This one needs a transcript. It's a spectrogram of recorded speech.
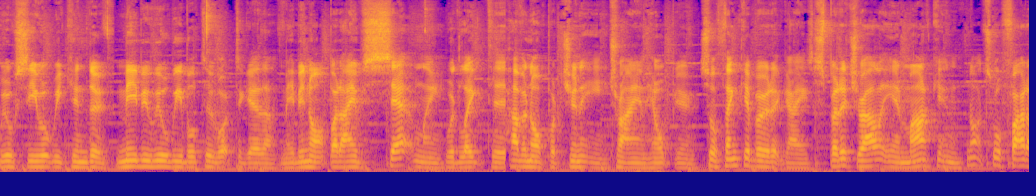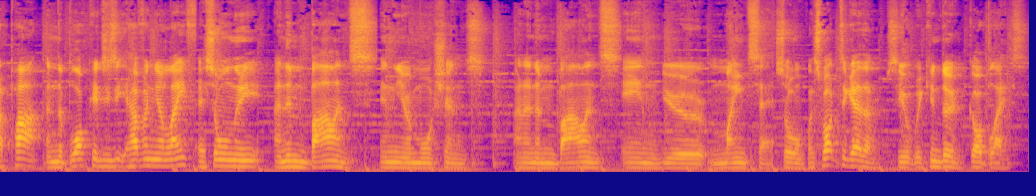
we'll see what we can do. Maybe we'll be able to work together, maybe not, but I've certainly certainly would like to have an opportunity to try and help you. So think about it, guys. Spirituality and marketing, not so far apart. And the blockages that you have in your life, it's only an imbalance in your emotions and an imbalance in your mindset. So let's work together, see what we can do. God bless.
